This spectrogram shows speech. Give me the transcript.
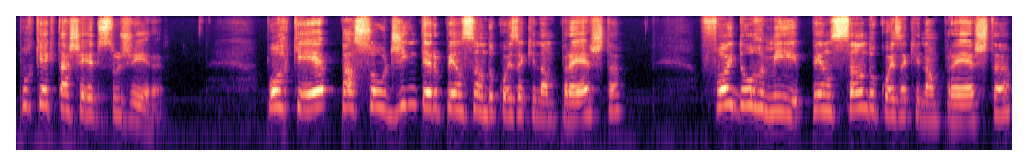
Por que está cheia de sujeira? Porque passou o dia inteiro pensando coisa que não presta, foi dormir pensando coisa que não presta,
